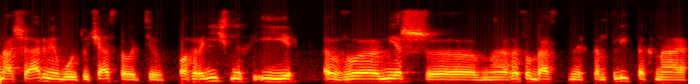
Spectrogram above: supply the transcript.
наша армия будет участвовать в пограничных и в межгосударственных конфликтах на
